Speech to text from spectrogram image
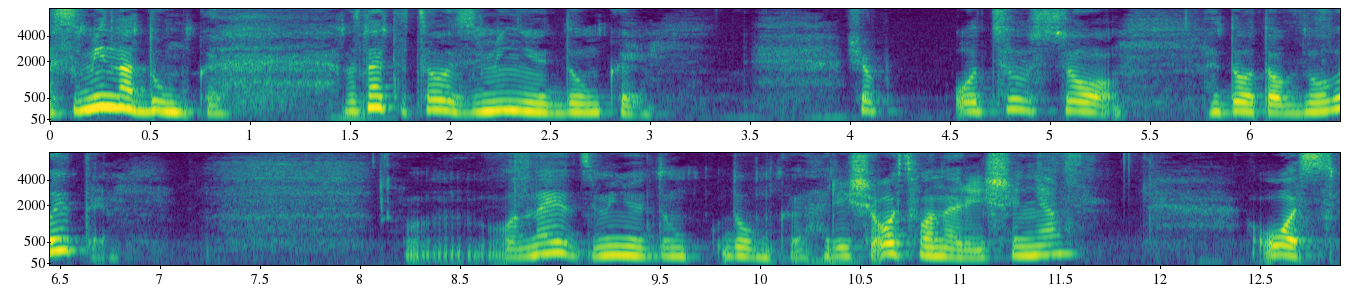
Зміна думки. Ви знаєте, це ось змінюють думки. Щоб оцю всю гидоту обнулити, вони змінюють думки. Ось воно рішення. Ось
